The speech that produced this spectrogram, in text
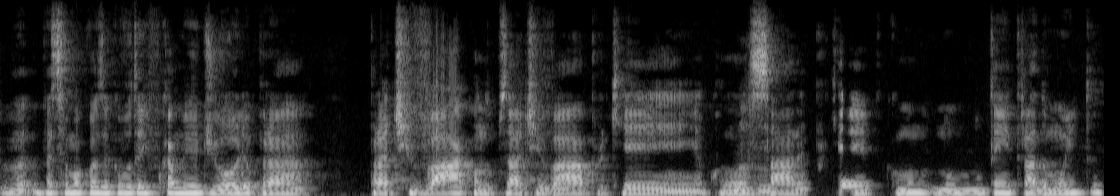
va- vai ser uma coisa que eu vou ter que ficar meio de olho pra, pra ativar quando precisar ativar, porque quando Uhum. lançar, né? Porque como não, não tem entrado muito,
